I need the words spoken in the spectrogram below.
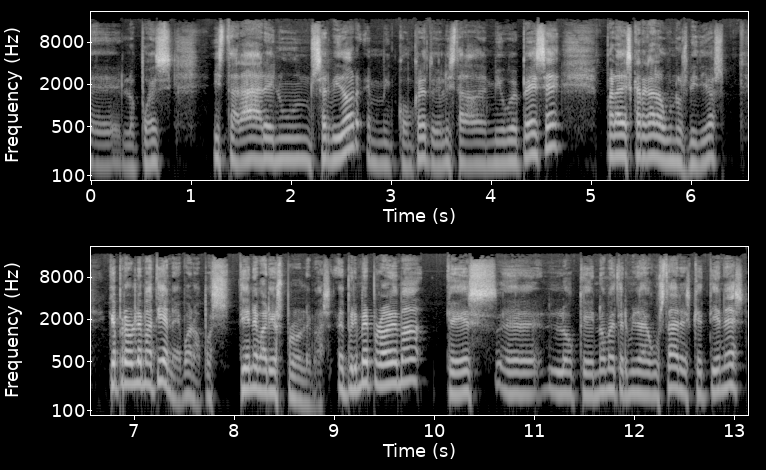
eh, lo puedes instalar en un servidor, en concreto yo lo he instalado en mi VPS, para descargar algunos vídeos. ¿Qué problema tiene? Bueno, pues tiene varios problemas. El primer problema, que es eh, lo que no me termina de gustar, es que tienes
